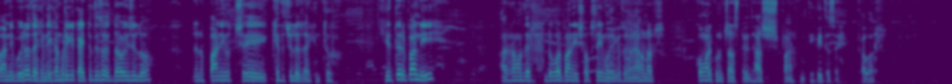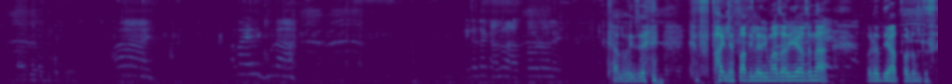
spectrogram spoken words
পানি বইরা দেখেন, এখান থেকে কাইটে দিয়ে দেওয়া হয়েছিল যেন পানি হচ্ছে খেতে চলে যায়, কিন্তু ক্ষেতের পানি আর আমাদের ডোবার পানি সব সেম হয়ে গেছে মানে এখন আর কমার কোনো চান্স নেই পা- ই খাবার। খালো হয়েছে পাইলে পাতিলারি মাজারি আছে না, ওটা দিয়ে হাত পা ডলতেছে।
